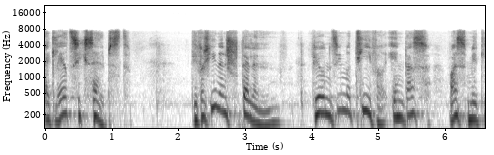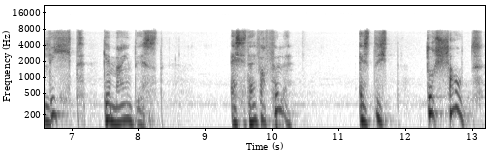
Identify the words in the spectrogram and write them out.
erklärt sich selbst. Die verschiedenen Stellen führen uns immer tiefer in das, was mit Licht gemeint ist. Es ist einfach Fülle. Es durchschaut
